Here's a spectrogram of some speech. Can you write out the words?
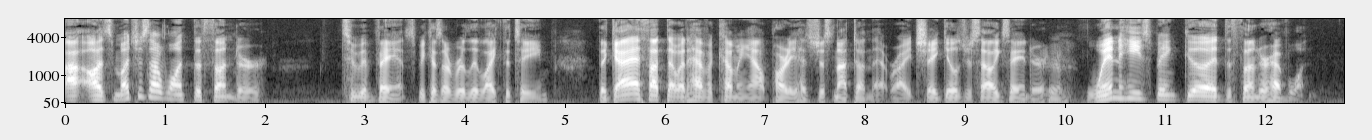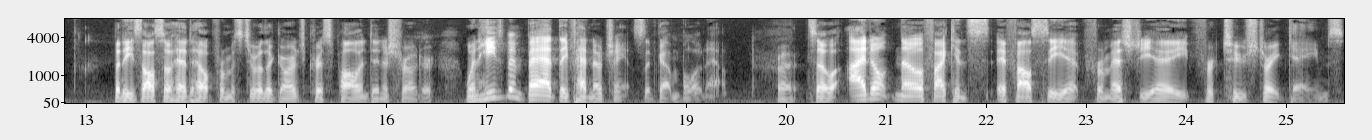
I, as much as I want the Thunder to advance because I really like the team, the guy I thought that would have a coming out party has just not done that. Right, Shai Gilgeous-Alexander. Yeah. When he's been good, the Thunder have won. But he's also had help from his two other guards, Chris Paul and Dennis Schroeder. When he's been bad, they've had no chance. They've gotten blown out. Right. So I don't know if I can if I'll see it from SGA for two straight games.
